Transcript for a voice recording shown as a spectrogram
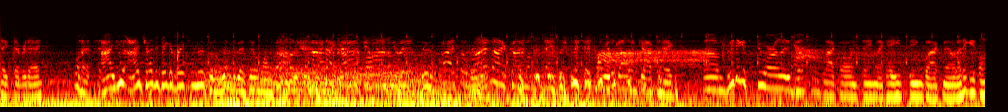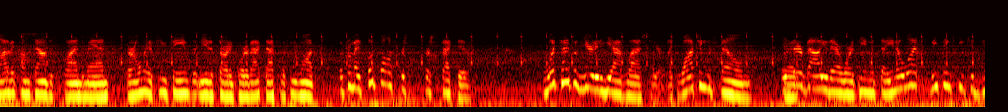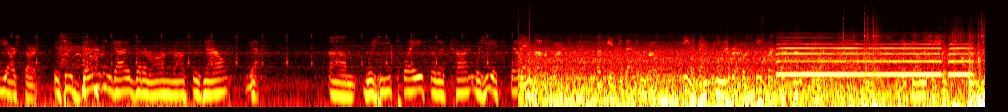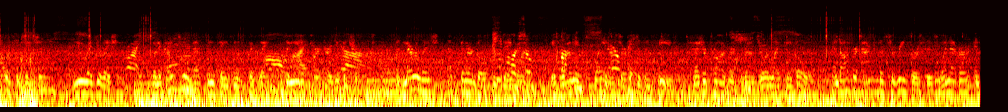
takes every day. What? I do. I tried to take a break from this, but Elizabeth didn't want to. Oh, okay, all right, God, God, All right, so Ryan and I are kind of on the same with Colin Kaepernick. Um, we think it's too early to jump to the blackballing thing, like, hey, he's being blackmailed. I think it, a lot of it comes down to supply and demand. There are only a few teams that need a starting quarterback. That's what he wants. But from a football pers- perspective, what type of year did he have last year? Like, watching the film, is Right. there value there where a team would say, you know what, we think he could be our starter? Is he better than guys that are on rosters now? Yes. Um, would he play for the con? Would he excel? Advance Auto Parts. Let's get you back on the road. Being a Benz team member, go to speedperks.com. Technology shift, policy changes, new regulations. When it comes to investing, things move quickly, so you need a partner you can trust. People are so it's why we fucking stupid. services and fees, measure progress around your life and goals, and offer access to resources whenever and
